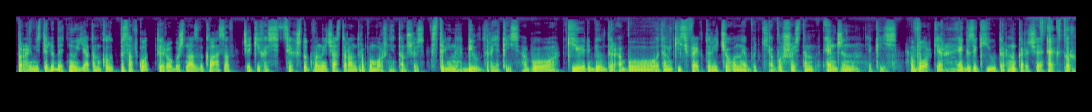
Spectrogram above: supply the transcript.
програмісти люблять. Ну і я там, коли писав код, ти робиш назви класів чи якихось цих штук, вони часто антропоморфні. Там щось string builder якийсь, або query builder, або там якийсь factory чого-небудь, або щось там engine якийсь. Worker, executor, ну коротше, actor.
